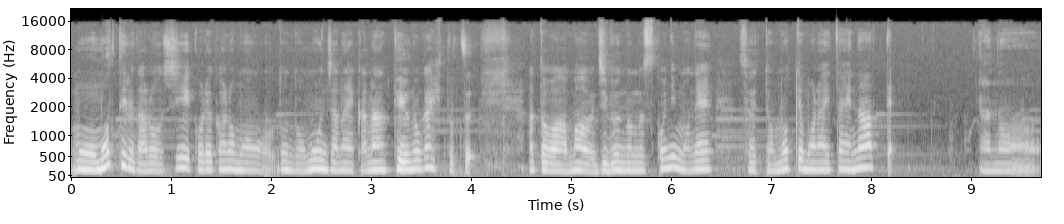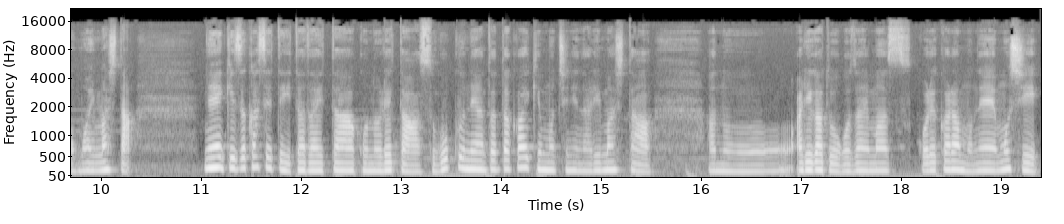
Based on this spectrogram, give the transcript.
もう思ってるだろうしこれからもどんどん思うんじゃないかなっていうのが一つあとはまあ自分の息子にもねそうやって思ってもらいたいなってあの思いました。ね、気づかせていただいたこのレターすごくね温かい気持ちになりました。あのありがとうございます。これからもねもし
